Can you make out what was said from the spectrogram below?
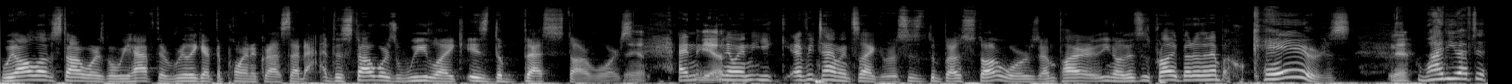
we all love Star Wars, but we have to really get the point across that the Star Wars we like is the best Star Wars. Yeah. And Yeah. you know, and you, every time it's like this is the best Star Wars Empire. You know, this is probably better than Empire. Who cares? Yeah, Why do you have to?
